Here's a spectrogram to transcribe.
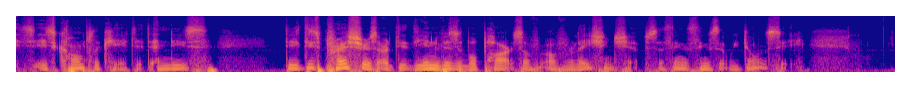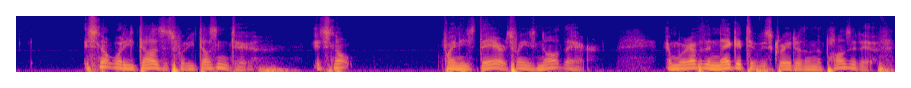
it's, it's complicated, and these these, these pressures are the, the invisible parts of, of relationships, the things, things that we don't see. It's not what he does, it's what he doesn't do. It's not when he's there, it's when he's not there. And wherever the negative is greater than the positive,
